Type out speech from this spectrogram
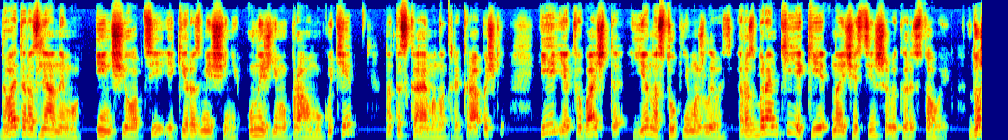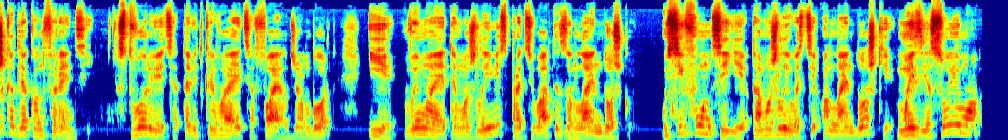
Давайте розглянемо інші опції, які розміщені у нижньому правому куті. Натискаємо на три крапочки, і, як ви бачите, є наступні можливості. Розберемо ті, які найчастіше використовують. Дошка для конференцій. Створюється та відкривається файл Jamboard, і ви маєте можливість працювати з онлайн-дошкою. Усі функції та можливості онлайн-дошки ми з'ясуємо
